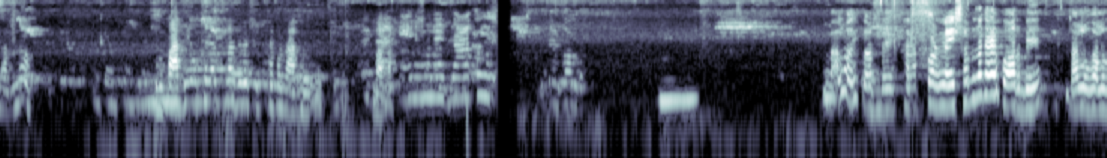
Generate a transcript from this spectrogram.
লাগল? তুমি পা দিয়ে উঠে যাচ্ছিল যেটা ঠিকঠাক রাগ হয়ে গেছে? বাবা। ভালোই করছে খারাপ করে নাই সব জায়গায় করবে। ভালো ভালো।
